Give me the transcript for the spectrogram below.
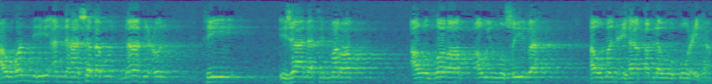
أو ظنه أنها سبب نافع في إزالة المرض أو الضرر أو المصيبة أو منعها قبل وقوعها.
